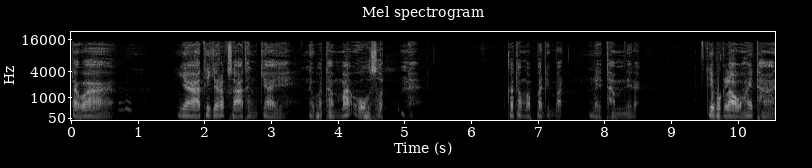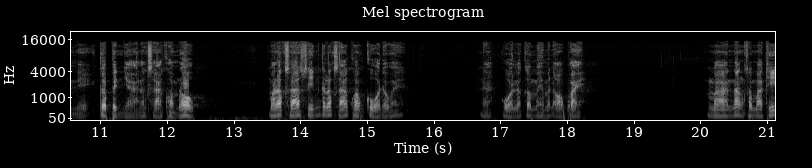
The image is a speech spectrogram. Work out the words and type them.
แต่ว่ายาที่จะรักษาทางใจหรือว่าธรรมะโอสถนะก็ต้องมาปฏิบัติในธรรมนี่แหละที่พวกเราให้ทานนี่ก็เป็นยารักษาความโลภมารักษาศีลก็รักษาความโกรธเอาไว้นะโกรธแล้วก็ไม่ให้มันออกไป มานั่งสมาธิ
